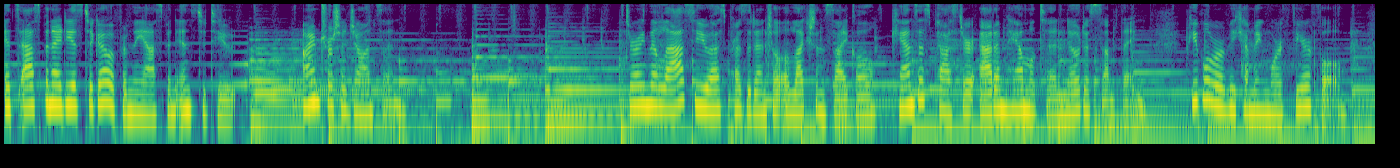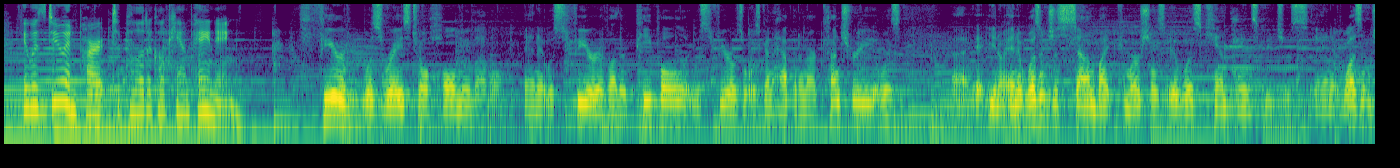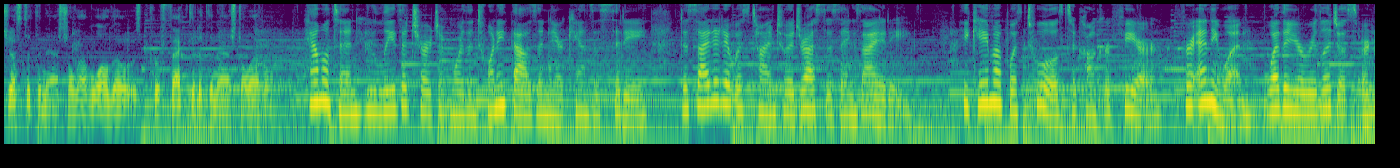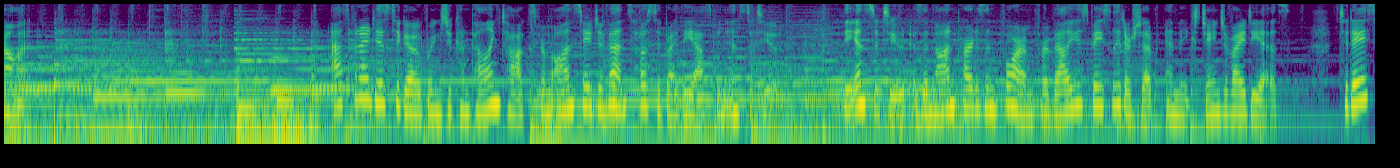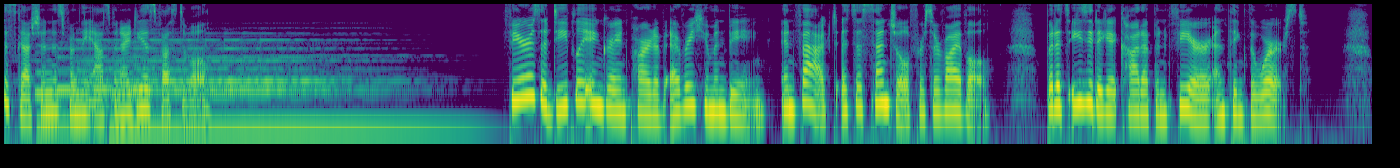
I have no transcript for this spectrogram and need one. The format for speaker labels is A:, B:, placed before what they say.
A: It's Aspen Ideas to Go from the Aspen Institute. I'm Trisha Johnson. During the last U.S. presidential election cycle, Kansas pastor Adam Hamilton noticed something. People were becoming more fearful. It was due in part to political campaigning.
B: Fear was raised to a whole new level, and it was fear of other people. It was fear of what was going to happen in our country. It was uh, you know, and it wasn't just soundbite commercials, it was campaign speeches. And it wasn't just at the national level, although it was perfected at the national level.
A: Hamilton, who leads a church of more than 20,000 near Kansas City, decided it was time to address this anxiety. He came up with tools to conquer fear for anyone, whether you're religious or not. Aspen Ideas to Go brings you compelling talks from onstage events hosted by the Aspen Institute. The Institute is a nonpartisan forum for values based leadership and the exchange of ideas. Today's discussion is from the Aspen Ideas Festival. Fear is a deeply ingrained part of every human being. In fact, it's essential for survival. But it's easy to get caught up in fear and think the worst.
